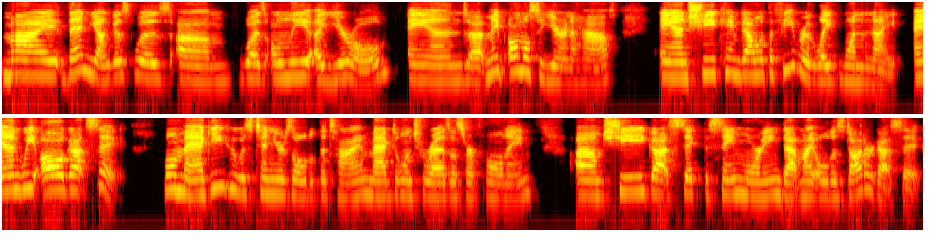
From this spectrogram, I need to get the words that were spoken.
my then youngest was um, was only a year old and uh, maybe almost a year and a half, and she came down with a fever late one night, and we all got sick. Well, Maggie, who was 10 years old at the time, Magdalene Therese is her full name, um, she got sick the same morning that my oldest daughter got sick.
